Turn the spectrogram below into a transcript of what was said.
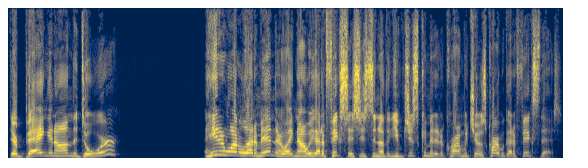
They're banging on the door. And he didn't want to let him in. They're like, no, we got to fix this. It's another, you've just committed a crime with Joe's card. We got to fix this.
